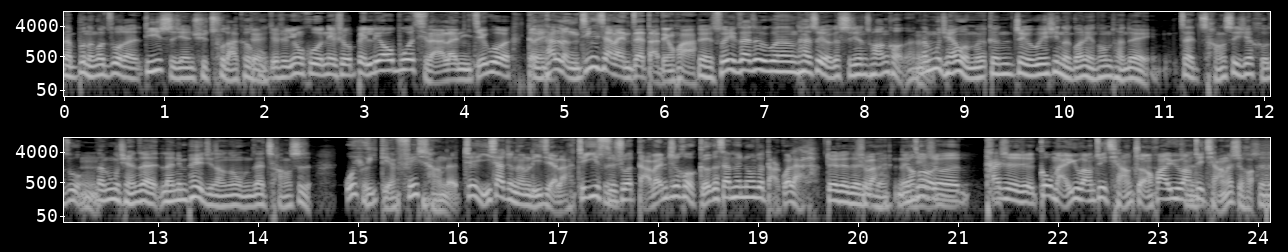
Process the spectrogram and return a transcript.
那不能够做的第一时间去触达客户。对，就是用户那时候被撩拨起来了，你结果等他冷静下来，你再打电话。对，所以在这个过程中，它是有个时间窗口的。那目前我们跟这个微信的管理通团队在尝试一些合作。嗯那目前在 landing page 当中，我们在尝试。我有一点非常的，这一下就能理解了。这意思是说，打完之后隔个三分钟就打过来了，对对对是吧对对？那然后这时候他是购买欲望最强、转化欲望最强的时候。是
